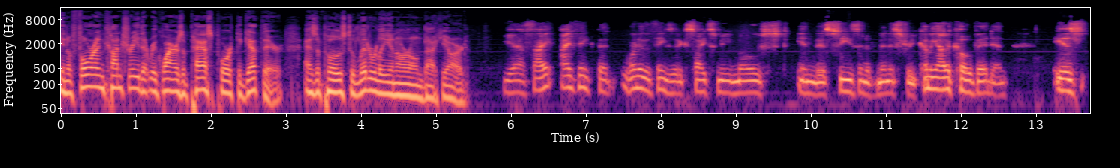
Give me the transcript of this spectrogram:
in a foreign country that requires a passport to get there, as opposed to literally in our own backyard. Yes, I, I think that one of the things that excites me most in this season of ministry coming out of COVID and is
